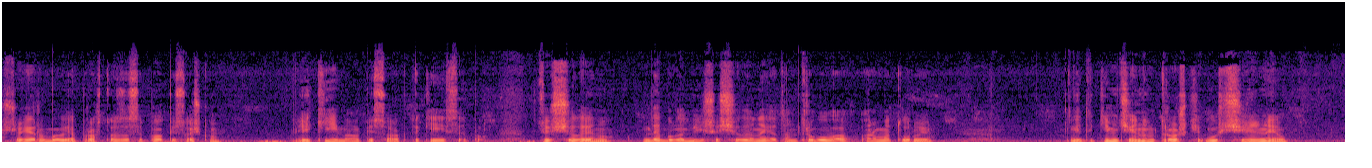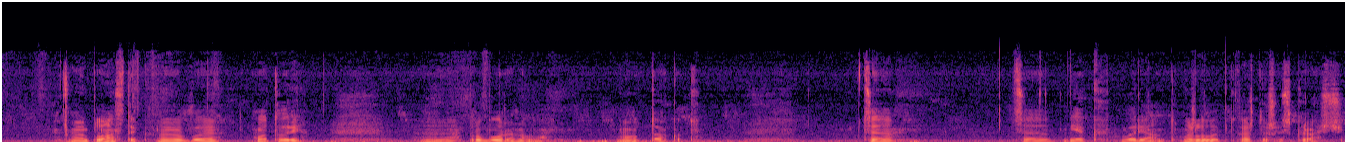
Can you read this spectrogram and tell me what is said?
що я робив? Я просто засипав пісочком. Який мав пісок, такий і сипав. В цю щілину, де була більша щілина, я там трубував арматурою. І таким чином трошки ущільнив е, пластик е, в отворі пробуреному. От так от. Це, це як варіант. Можливо, підкажете щось краще.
